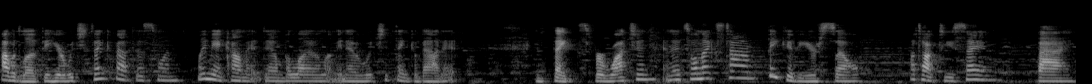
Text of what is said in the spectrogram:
I would love to hear what you think about this one. Leave me a comment down below and let me know what you think about it. And thanks for watching. And until next time, be good to yourself. I'll talk to you soon. Bye.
